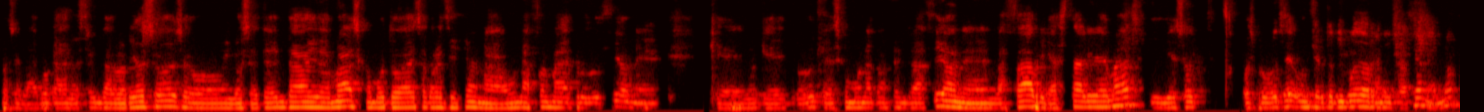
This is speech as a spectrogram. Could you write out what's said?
pues en la época de los 30 gloriosos o en los 70 y demás, como toda esa transición a una forma de producción eh, que lo que produce es como una concentración en las fábricas, tal y demás, y eso pues produce un cierto tipo de organizaciones, ¿no?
